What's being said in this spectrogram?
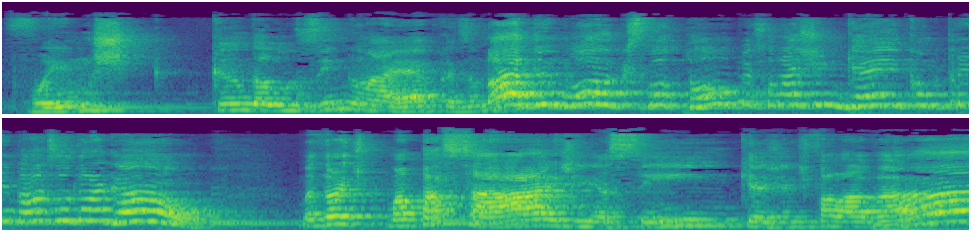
foi um escândalozinho na época, dizendo Ah, DreamWorks botou um personagem gay como treinar seu dragão. Mas era tipo uma passagem assim, que a gente falava Ah,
